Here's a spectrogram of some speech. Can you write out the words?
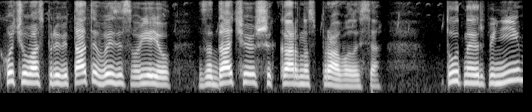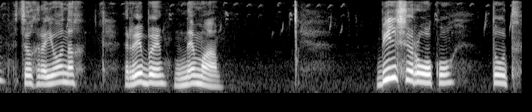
хочу вас привітати. Ви зі своєю задачею шикарно справилися. Тут на Ірпіні, в цих районах, риби нема. Більше року тут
